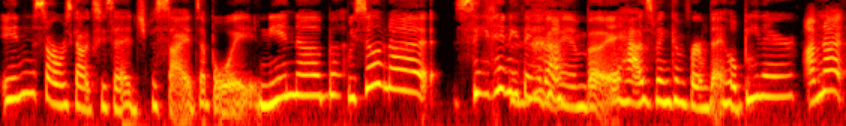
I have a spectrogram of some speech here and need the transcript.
in Star Wars Galaxy's Edge, besides a boy, Nub, we still have not seen anything about him, but it has been confirmed that he'll be there. I'm not.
